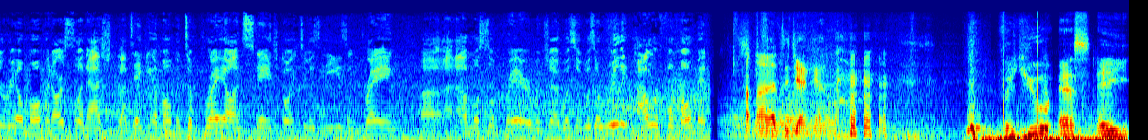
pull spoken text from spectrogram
surreal moment. Arslan Ash uh, taking a moment to pray on stage, going to his knees and praying uh, a Muslim prayer, which uh, was was a really powerful moment. The USA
